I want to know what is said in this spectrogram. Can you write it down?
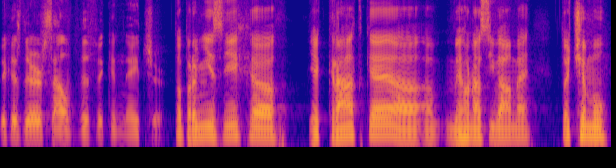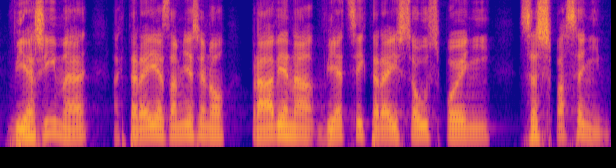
because they're salvific in nature. To první z nich eh, je krátké a a my ho nazýváme to, čemu věříme a které je zaměřeno právě na věci, které jsou spojení se spasením.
